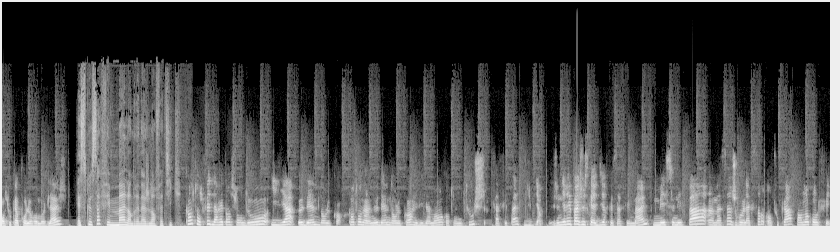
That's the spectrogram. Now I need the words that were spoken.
en tout cas pour le remodelage. Est-ce que ça fait mal un drainage lymphatique? Quand on fait de la rétention d'eau, il y a œdème dans le corps. Quand on a un œdème dans le corps, évidemment, quand on y touche, ça fait pas du bien. Je n'irai pas jusqu'à dire que ça fait mal, mais ce n'est pas un massage relaxant en tout cas pendant qu'on le fait.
